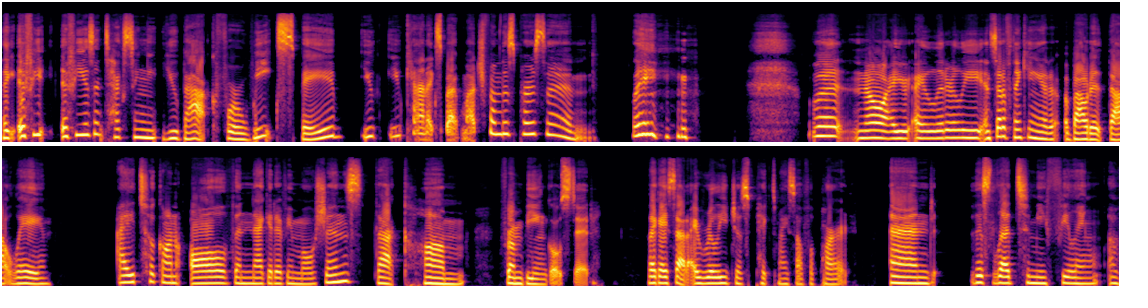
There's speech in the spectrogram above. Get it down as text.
like if he if he isn't texting you back for weeks babe you you can't expect much from this person like but no i i literally instead of thinking it about it that way I took on all the negative emotions that come from being ghosted. Like I said, I really just picked myself apart. And this led to me feeling a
